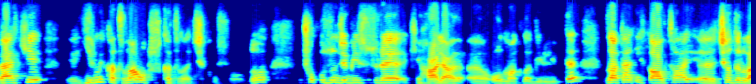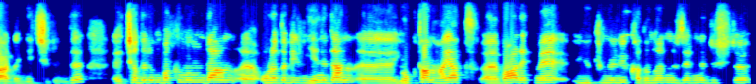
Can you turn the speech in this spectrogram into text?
belki 20 katına 30 katına çıkmış oldu çok uzunca bir süre ki hala e, olmakla birlikte zaten ilk 6 ay e, çadırlarda geçirildi. E, çadırın bakımından e, orada bir yeniden e, yoktan hayat e, var etme yükümlülüğü kadınların üzerine düştü.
